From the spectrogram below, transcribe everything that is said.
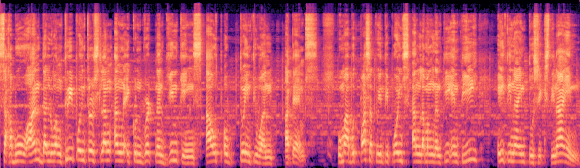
Sa kabuuan, dalawang 3-pointers lang ang na-convert ng Gin Kings out of 21 attempts. Umabot pa sa 20 points ang lamang ng TNT, 89 to 69.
